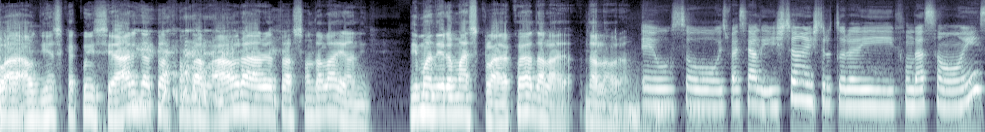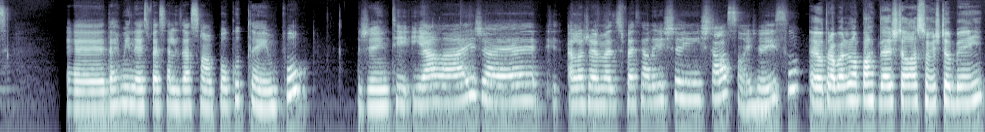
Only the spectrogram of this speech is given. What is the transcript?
a audiência quer conhecer a área de atuação da Laura, a área de atuação da Laiane. De maneira mais clara, qual é a da, La- da Laura? Eu sou especialista em estrutura e fundações. É, terminei a especialização há pouco tempo. Gente, e a Lai já é, ela já é mais especialista em instalações, não é isso? Eu trabalho na parte das instalações também,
